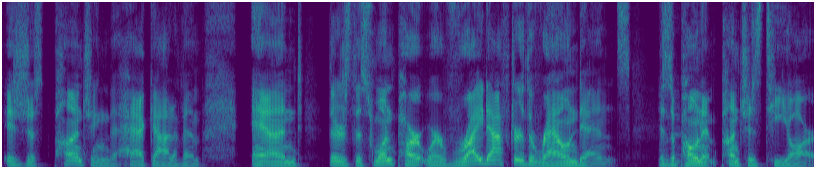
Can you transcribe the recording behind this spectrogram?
is just punching the heck out of him. And there's this one part where right after the round ends, his opponent punches TR.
